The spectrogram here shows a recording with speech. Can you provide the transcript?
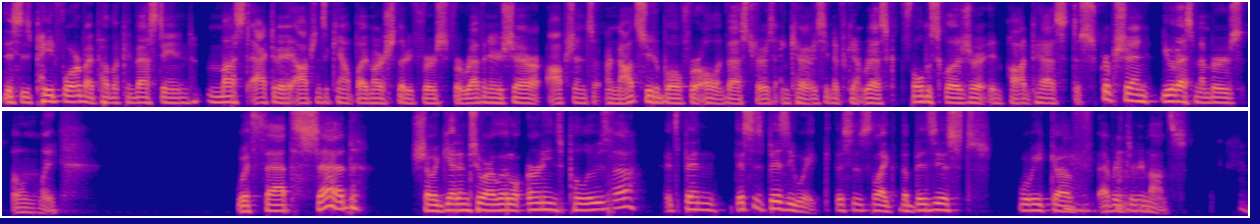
This is paid for by Public Investing. Must activate options account by March 31st for revenue share. Options are not suitable for all investors and carry significant risk. Full disclosure in podcast description. US members only. With that said, Shall we get into our little earnings palooza? It's been this is busy week. This is like the busiest week of every three months. Big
